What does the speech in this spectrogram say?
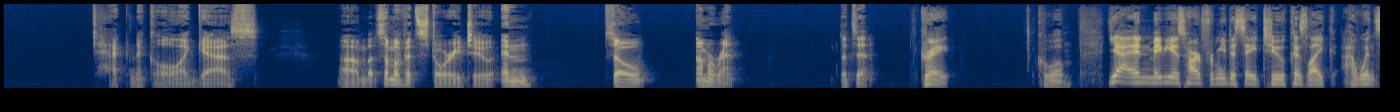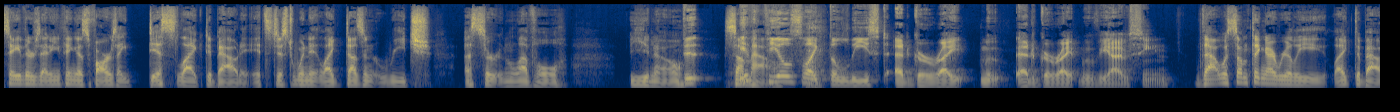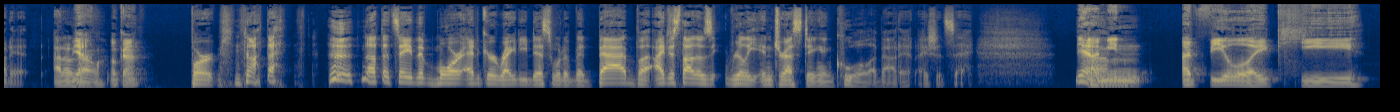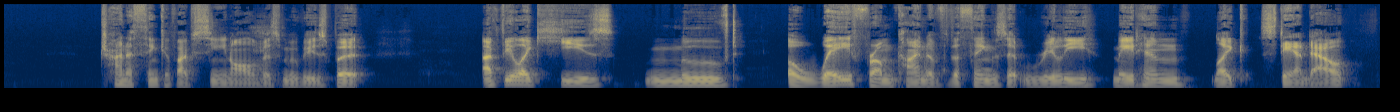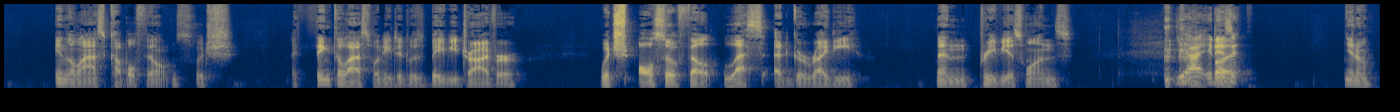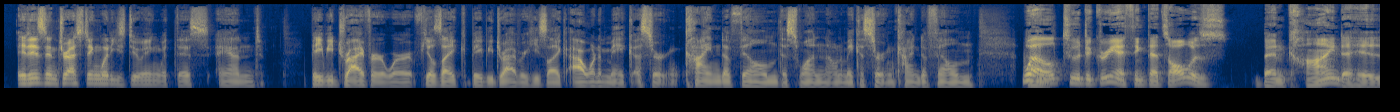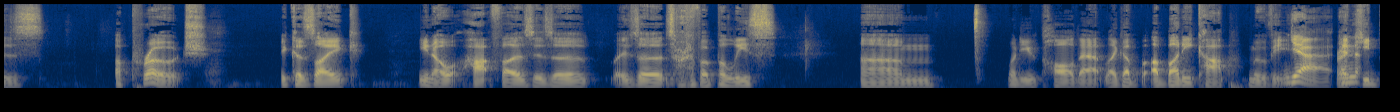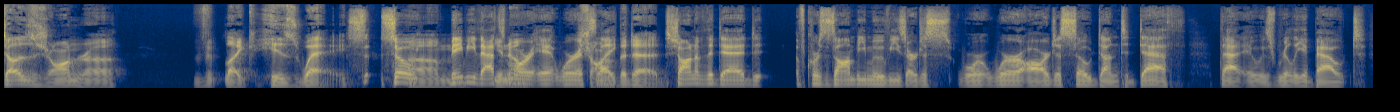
technical, I guess, um, but some of it's story too. And so I'm a rent. That's it. Great. Cool. Yeah, and maybe it's hard for me to say too, because like I wouldn't say there's anything as far as I disliked about it. It's just when it like doesn't reach a certain level, you know. The, somehow it feels like the least Edgar Wright mo- Edgar Wright movie I've seen. That was something I really liked about it. I don't Yeah. know, Okay. but not that. Not that saying that more Edgar Wrightiness would have been bad, but I just thought it was really interesting and cool about it. I should say. Yeah, I Um, mean, I feel like he trying to think if I've seen all of his movies, but I feel like he's moved away from kind of the things that really made him like stand out in the last couple films, which I think the last one he did was Baby Driver, which also felt less Edgar Wrighty than previous ones. Yeah, it is. But, You know, it is interesting what he's doing with this and Baby Driver, where it feels like Baby Driver, he's like, I want to make a certain kind of film. This one, I want to make a certain kind of film. Well, Um, to a degree, I think that's always been kind of his approach because, like, you know, Hot Fuzz is a is a sort of a police, um, what do you call that? Like a a buddy cop movie, yeah, Right? and he does genre like his way. so, so um, maybe that's you know, more it, where it's Shaun like of the Dead. Shaun of the Dead. Of course, zombie movies are just were, were are just so done to death that it was really about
